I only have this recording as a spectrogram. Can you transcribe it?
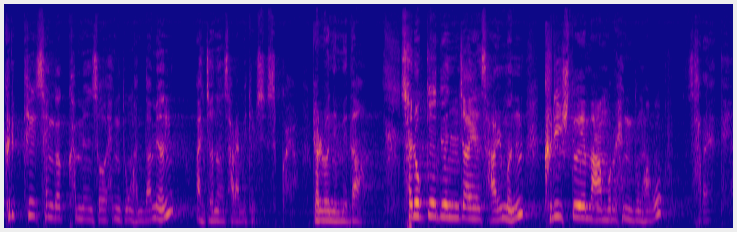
그렇게 생각하면서 행동한다면 완전한 사람이 될 수 있을 거예요. 결론입니다. 새롭게 된 자의 삶은 그리스도의 마음으로 행동하고 살아야 돼요.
